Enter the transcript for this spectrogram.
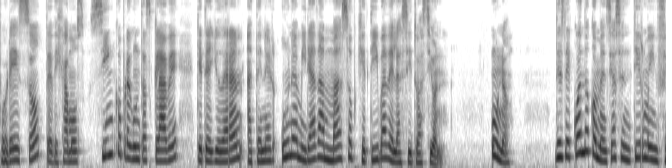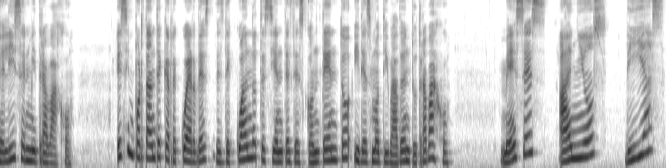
Por eso te dejamos cinco preguntas clave que te ayudarán a tener una mirada más objetiva de la situación. 1. ¿Desde cuándo comencé a sentirme infeliz en mi trabajo? Es importante que recuerdes desde cuándo te sientes descontento y desmotivado en tu trabajo. ¿Meses? ¿Años? ¿Días?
